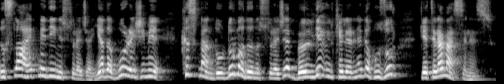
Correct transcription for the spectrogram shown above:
ıslah etmediğiniz sürece ya da bu rejimi kısmen durdurmadığınız sürece bölge ülkelerine de huzur getiremezsiniz.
